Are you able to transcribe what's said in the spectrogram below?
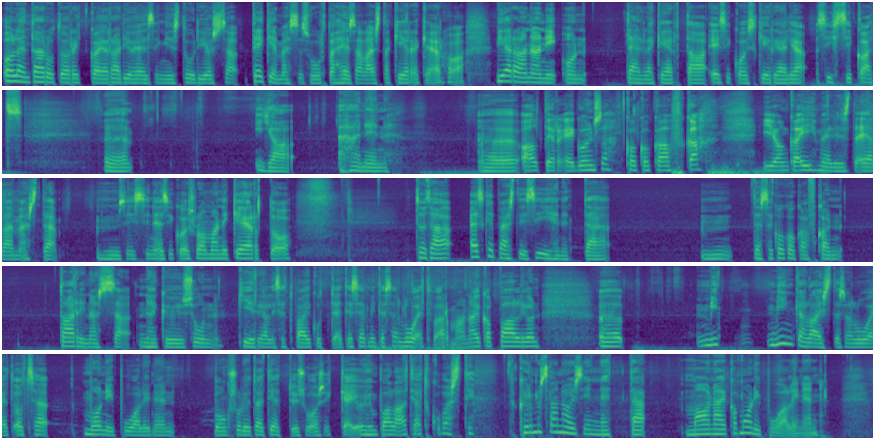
Olen Taru Torikka ja Radio Helsingin studiossa tekemässä suurta hesalaista kirjakerhoa. Vieraanani on tällä kertaa esikoiskirjailija Sissi Kats ö, ja hänen ö, alter egonsa Koko Kafka, jonka ihmeellisestä elämästä mm, Sissin esikoisromaani kertoo. Tota, äsken päästiin siihen, että mm, tässä Koko Kafkan tarinassa näkyy sun kirjalliset vaikutteet ja se, mitä sä luet varmaan aika paljon. Ö, mit, minkälaista sä luet? Oot sä monipuolinen? Onko sulla jotain tiettyjä suosikkeja, joihin palaat jatkuvasti? No, kyllä mä sanoisin, että mä oon aika monipuolinen.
